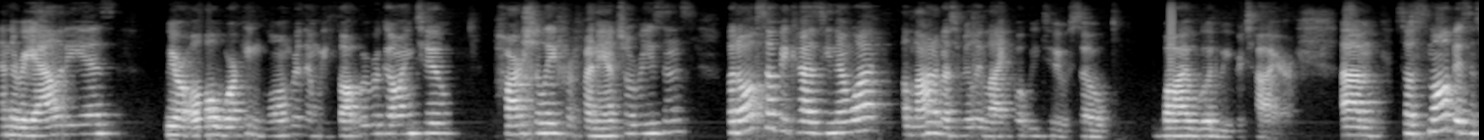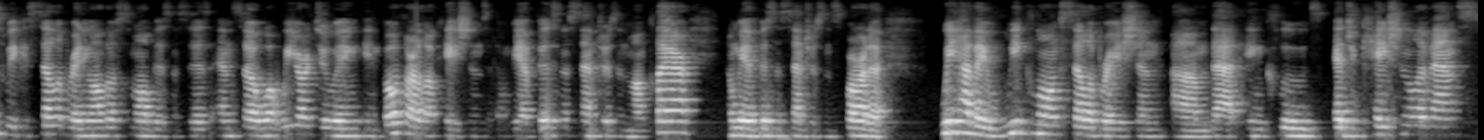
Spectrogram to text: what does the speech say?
And the reality is, we are all working longer than we thought we were going to, partially for financial reasons, but also because, you know what? A lot of us really like what we do, so why would we retire? Um, so Small Business Week is celebrating all those small businesses, and so what we are doing in both our locations, and we have business centers in Montclair, and we have business centers in Sparta, we have a week-long celebration um, that includes educational events,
